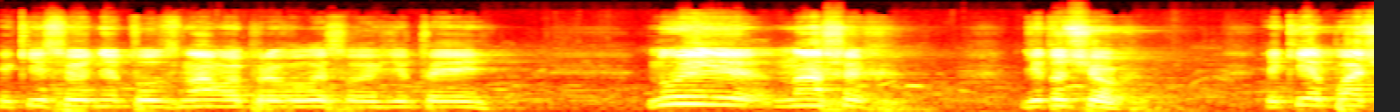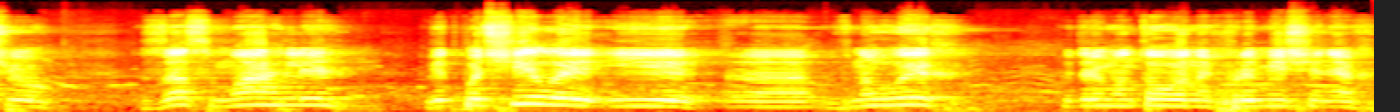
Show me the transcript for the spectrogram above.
які сьогодні тут з нами привели своїх дітей. Ну і наших діточок, які я бачу засмаглі, відпочили і е, в нових відремонтованих приміщеннях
